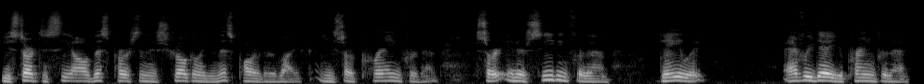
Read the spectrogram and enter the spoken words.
You start to see, oh, this person is struggling in this part of their life, and you start praying for them. You start interceding for them daily. Every day you're praying for them.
